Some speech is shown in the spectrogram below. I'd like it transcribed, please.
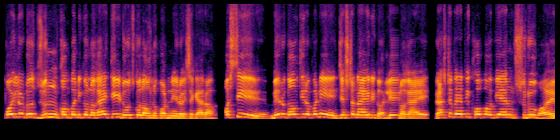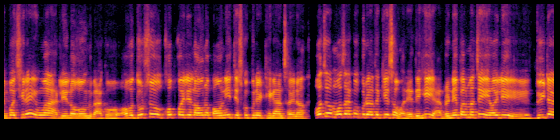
पहिलो डोज जुन कम्पनीको लगाए त्यही डोजको लगाउनु पर्ने रहेछ क्या र अस्ति मेरो गाउँतिर पनि ज्येष्ठ नागरिकहरूले लगाए। राष्ट्रव्यापी खोप अभियान सुरु भएपछि नै उहाँहरूले लगाउनु भएको अब दोस्रो खोप कहिले लाउन पाउने त्यसको कुनै ठेगान छैन। अझ मजाको कुरा त के छ भनेदेखि हाम्रो नेपालमा चाहिँ अहिले दुईवटा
